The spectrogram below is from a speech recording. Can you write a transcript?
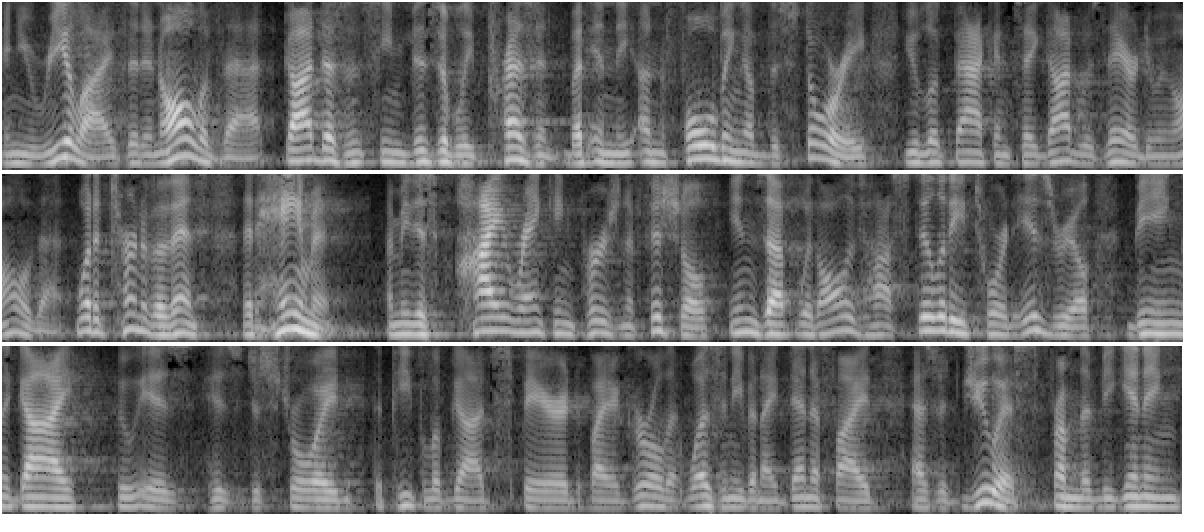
and you realize that in all of that, God doesn't seem visibly present, but in the unfolding of the story, you look back and say, God was there doing all of that. What a turn of events that Haman, I mean, this high ranking Persian official ends up with all his hostility toward Israel being the guy who is his destroyed, the people of God spared by a girl that wasn't even identified as a Jewess from the beginning.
